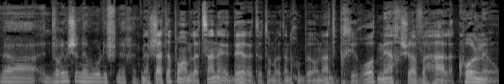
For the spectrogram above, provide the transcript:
מהדברים שנאמרו לפני כן. נתת פה המלצה נהדרת, זאת אומרת, אנחנו בעונת בחירות מעכשיו והלאה, כל נאום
